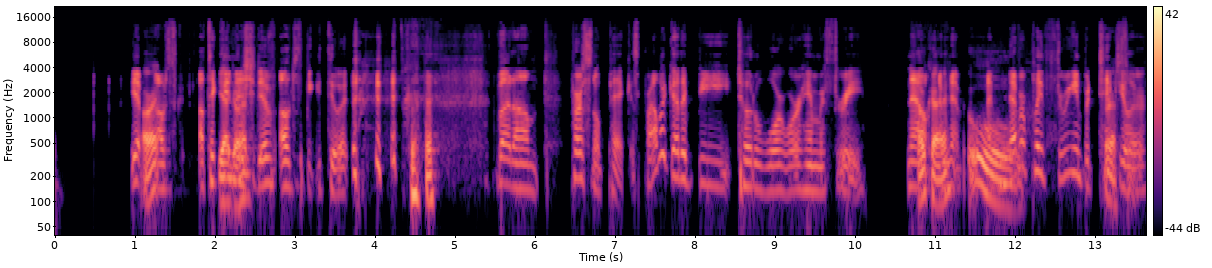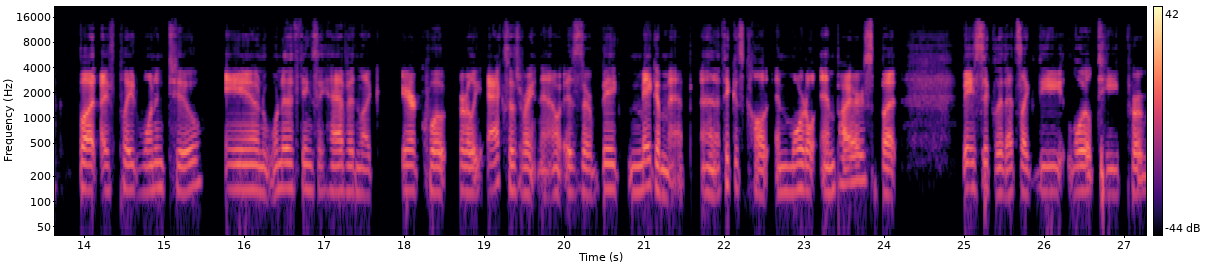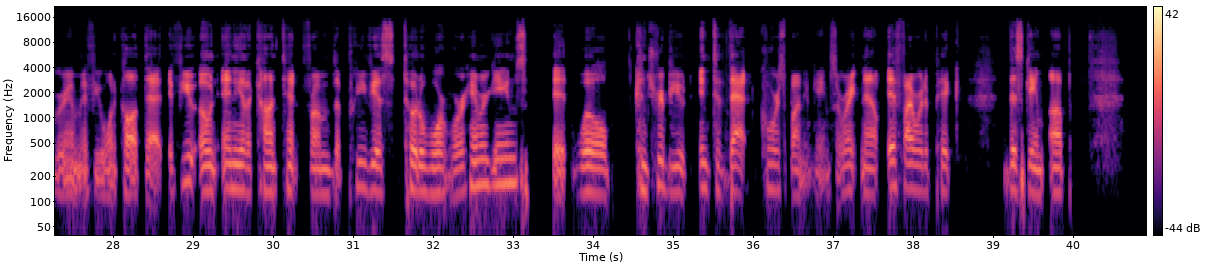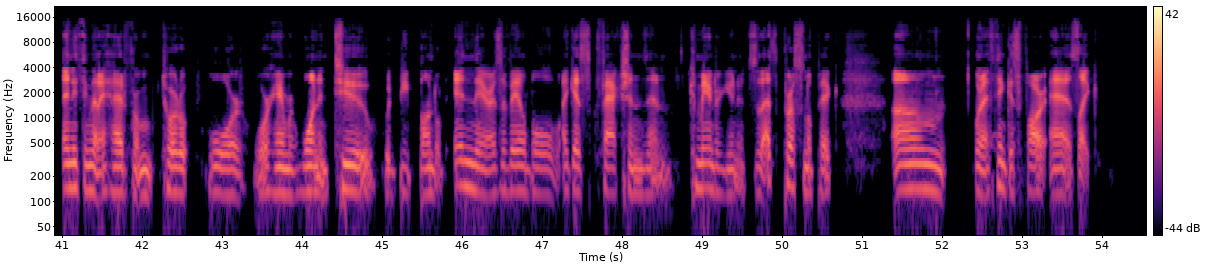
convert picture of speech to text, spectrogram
Yep. All right. I'll just I'll take Yeah, the go ahead. initiative. I'll just beat you to it. but um, personal pick is probably going to be Total War Warhammer Three. Now, okay. I've, Ooh. I've never played three in particular, but I've played one and two. And one of the things they have in like air quote early access right now is their big mega map, and I think it's called Immortal Empires. But basically, that's like the loyalty program, if you want to call it that. If you own any of the content from the previous Total War Warhammer games, it will contribute into that corresponding game. So right now, if I were to pick this game up, anything that I had from Total War Warhammer 1 and 2 would be bundled in there as available, I guess, factions and commander units. So that's personal pick. Um, when I think as far as like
